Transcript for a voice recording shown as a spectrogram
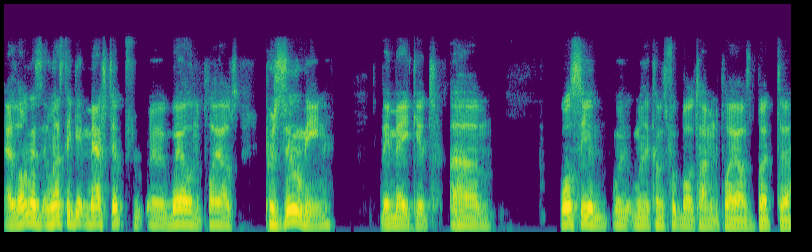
as long as unless they get matched up for, uh, well in the playoffs, presuming they make it. Um, we'll see when, when it comes football time in the playoffs. But uh,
